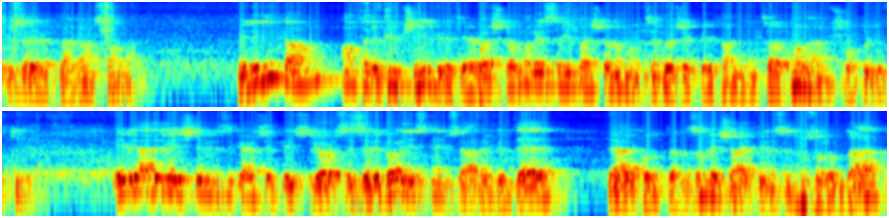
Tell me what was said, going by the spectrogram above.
o güzel evetlerden sonra Medeni Kanun Antalya Büyükşehir Belediye Başkanıma ve Sayın Başkanı Muhittin Böcek Beyefendinin tarafıma vermiş olduğu yetkiyle evlendirme işleminizi gerçekleştiriyor. Sizleri böylesine güzel bir günde değerli konuklarınızın ve şahitlerinizin huzurunda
